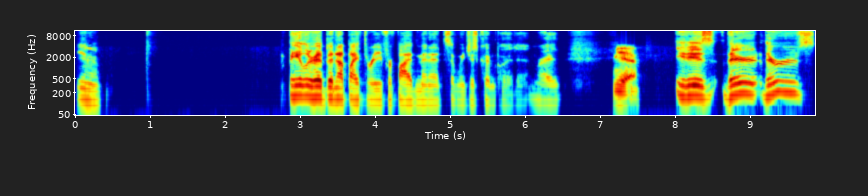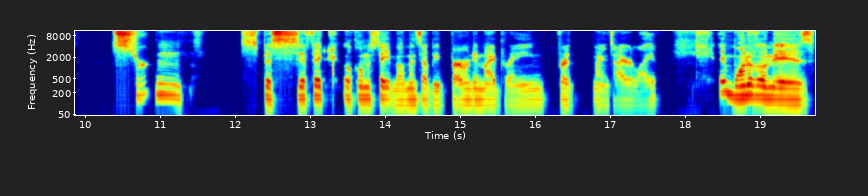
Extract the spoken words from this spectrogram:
you know, Baylor had been up by three for five minutes and we just couldn't put it in, right? Yeah. It is there, there's certain specific Oklahoma State moments that will be burned in my brain for my entire life. And one of them is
